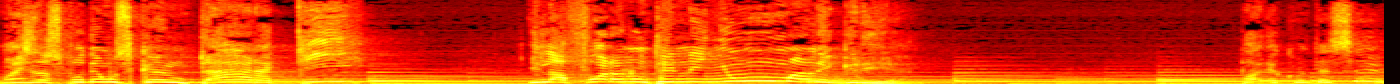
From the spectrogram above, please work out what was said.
Mas nós podemos cantar aqui e lá fora não tem nenhuma alegria. Pode acontecer.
